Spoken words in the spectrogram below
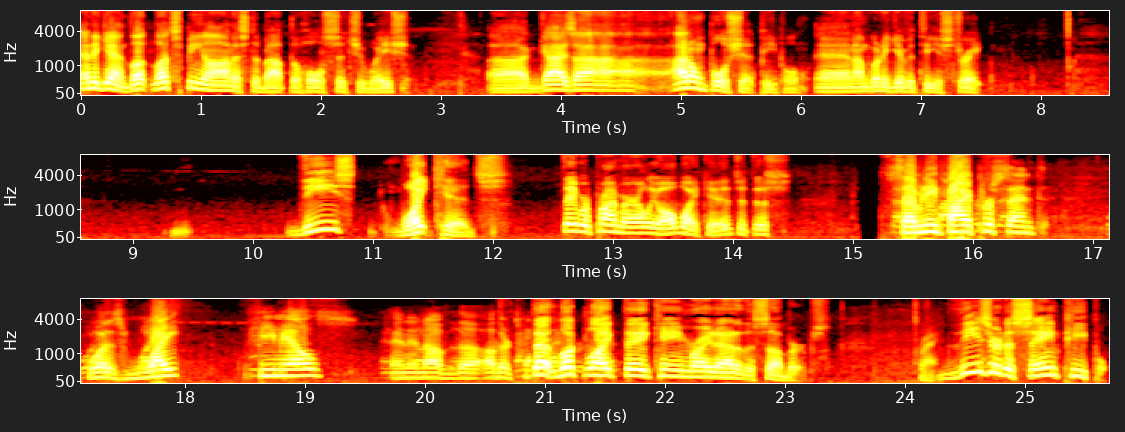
and again, let, us be honest about the whole situation. Uh, guys, I, I don't bullshit people, and I'm going to give it to you straight. These white kids, they were primarily all white kids at this. 75% was white females, and then of the other 20 that looked like they came right out of the suburbs. Right. These are the same people.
